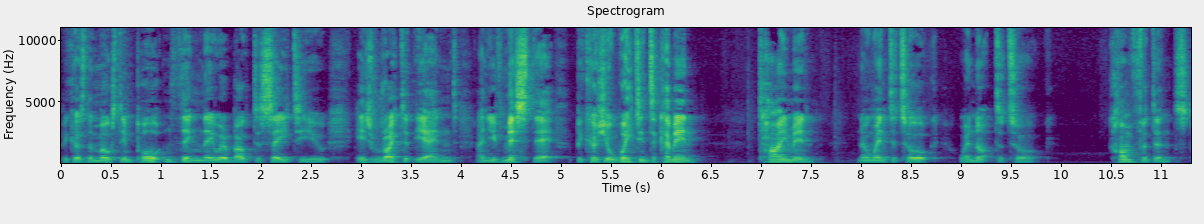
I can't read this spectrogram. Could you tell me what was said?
because the most important thing they were about to say to you is right at the end and you've missed it because you're waiting to come in. Timing, know when to talk, when not to talk. Confidence,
